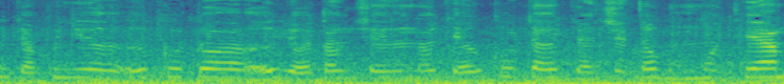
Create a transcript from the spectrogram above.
nó giờ bây ở cô to ở giờ tông sẽ nó chế cô chơi chơi sẽ tao một thêm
